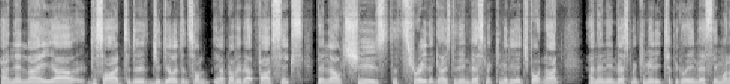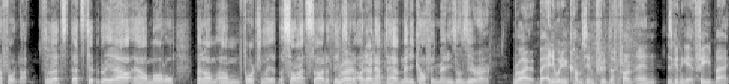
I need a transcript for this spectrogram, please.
and then they uh, decide to do due diligence on, you know, probably about five, six. Then they'll choose the three that goes to the investment committee each fortnight, and then the investment committee typically invests in one a fortnight. So that's that's typically our, our model. But I'm, I'm fortunately at the science side of things. so I don't have to have many coffee meetings or zero. Right, but anybody who comes in through the front end is going to get feedback.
